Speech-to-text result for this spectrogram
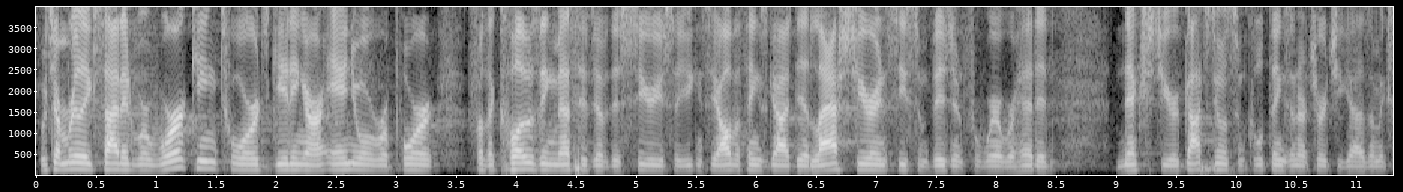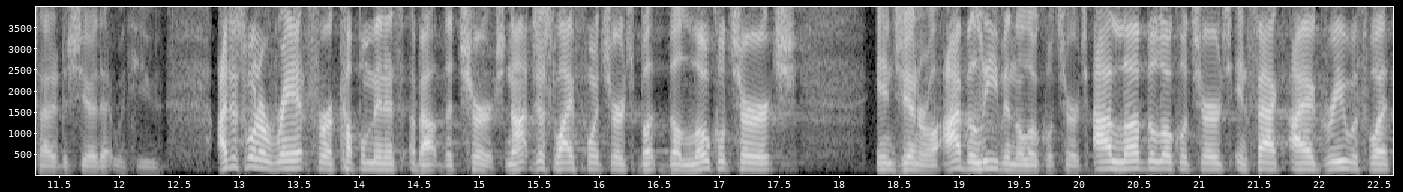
which I'm really excited. We're working towards getting our annual report for the closing message of this series so you can see all the things God did last year and see some vision for where we're headed next year. God's doing some cool things in our church, you guys. I'm excited to share that with you. I just want to rant for a couple minutes about the church, not just Life Point Church, but the local church in general. I believe in the local church. I love the local church. In fact, I agree with what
